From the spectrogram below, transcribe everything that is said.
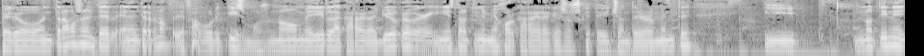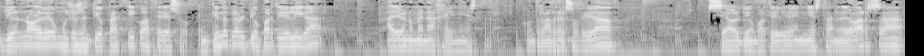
Pero entramos en el, ter- en el terreno de favoritismos, no medir la carrera. Yo creo que Iniesta no tiene mejor carrera que esos que te he dicho anteriormente y no tiene, yo no le veo mucho sentido práctico hacer eso. Entiendo que en el último partido de liga haya un homenaje a Iniesta contra la Real Sociedad, sea el último partido de liga Iniesta en el Barça,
